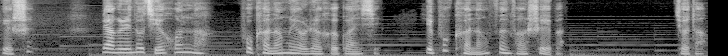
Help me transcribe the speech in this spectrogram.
也是，两个人都结婚了，不可能没有任何关系，也不可能分房睡吧，就道：“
